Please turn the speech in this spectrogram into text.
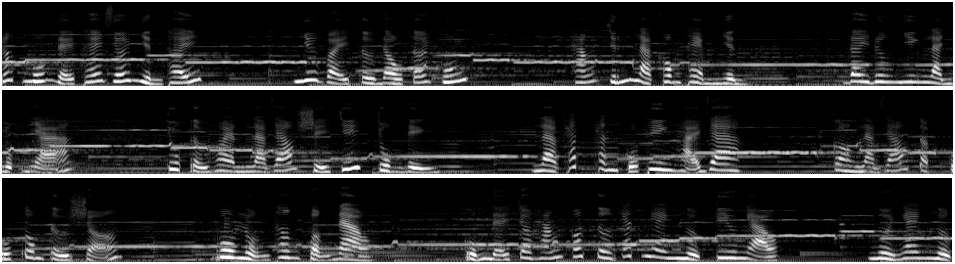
rất muốn để thế giới nhìn thấy. Như vậy từ đầu tới cuối, Hắn chính là không thèm nhìn. Đây đương nhiên là nhục nhã. Chu Tự Hoàn là giáo sĩ chiết trùng điện, là khách khanh của thiên hải gia, Còn là giáo tập của tôn tự sở. Vô luận thân phận nào Cũng để cho hắn có tư cách ngang ngược kiêu ngạo. Người ngang ngược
